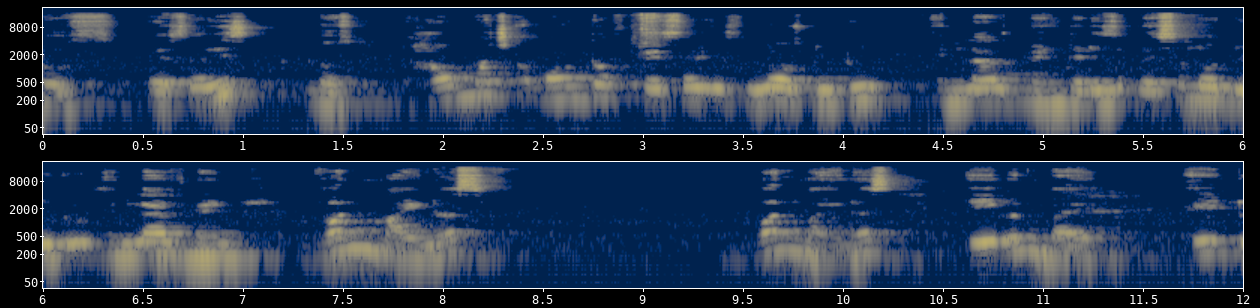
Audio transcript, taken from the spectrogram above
lost pressure is lost how much amount of pressure is lost due to enlargement that is the pressure load due to enlargement 1 minus 1 minus a1 by a2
